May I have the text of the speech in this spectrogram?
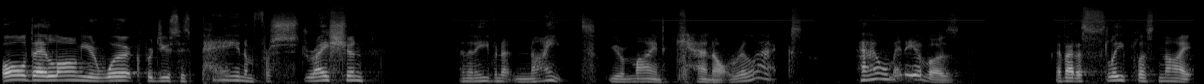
All day long, your work produces pain and frustration. And then, even at night, your mind cannot relax. How many of us have had a sleepless night,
